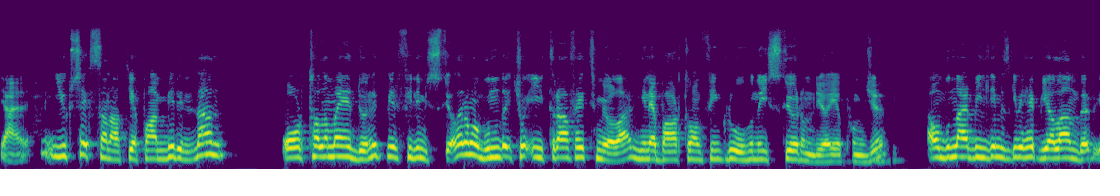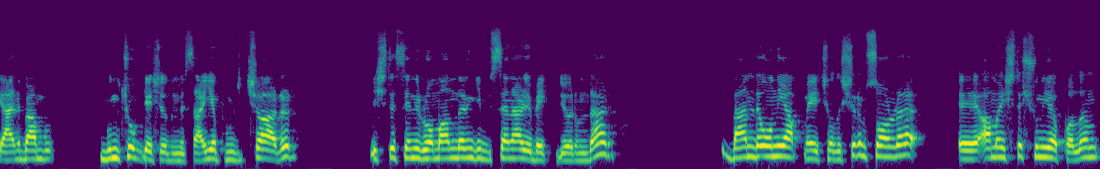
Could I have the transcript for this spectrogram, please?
Yani yüksek sanat yapan birinden ortalamaya dönük bir film istiyorlar ama bunu da çok itiraf etmiyorlar. Yine Barton Fink ruhunu istiyorum diyor yapımcı. Ama bunlar bildiğimiz gibi hep yalandır. Yani ben bu, bunu çok yaşadım mesela. Yapımcı çağırır işte seni romanların gibi bir senaryo bekliyorum der. Ben de onu yapmaya çalışırım. Sonra e, ama işte şunu yapalım,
